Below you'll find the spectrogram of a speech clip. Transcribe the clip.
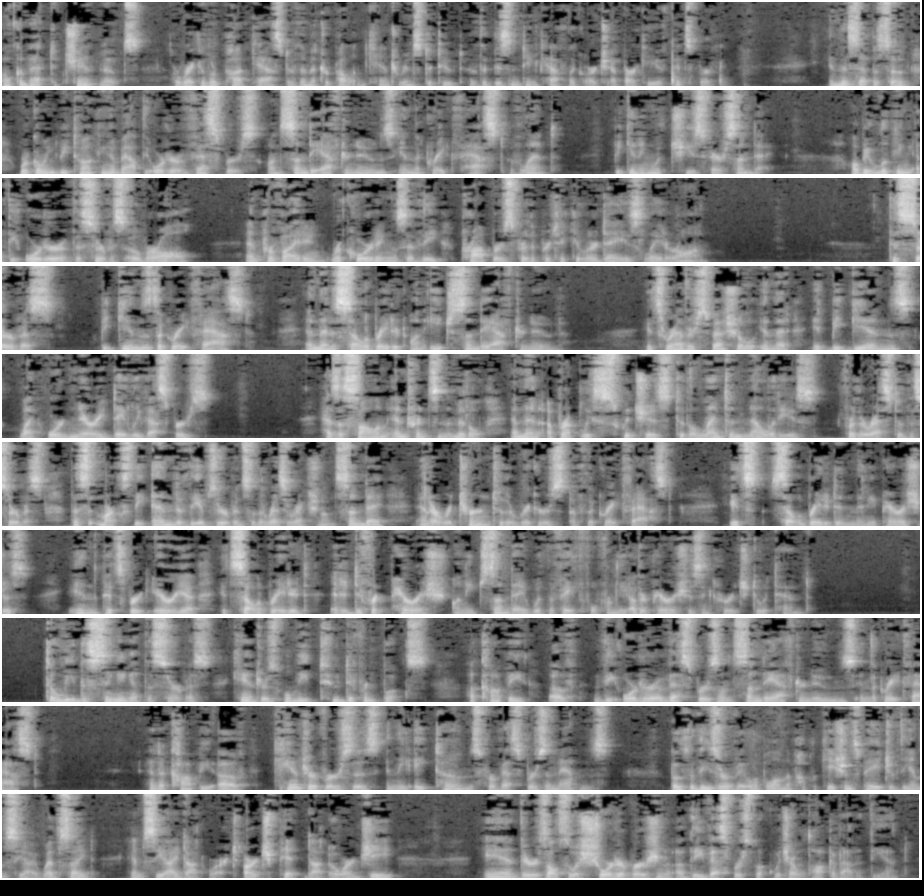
Welcome back to Chant Notes, a regular podcast of the Metropolitan Cantor Institute of the Byzantine Catholic Archeparchy of Pittsburgh. In this episode, we're going to be talking about the order of Vespers on Sunday afternoons in the Great Fast of Lent, beginning with Cheesefare Sunday. I'll be looking at the order of the service overall and providing recordings of the propers for the particular days later on. This service begins the Great Fast, and then is celebrated on each Sunday afternoon. It's rather special in that it begins like ordinary daily Vespers, has a solemn entrance in the middle, and then abruptly switches to the Lenten melodies for the rest of the service. Thus it marks the end of the observance of the resurrection on Sunday and our return to the rigors of the Great Fast. It's celebrated in many parishes, in the Pittsburgh area, it's celebrated at a different parish on each Sunday with the faithful from the other parishes encouraged to attend. To lead the singing at the service, cantors will need two different books, a copy of The Order of Vespers on Sunday Afternoons in the Great Fast, and a copy of Cantor Verses in the Eight Tones for Vespers and Matins. Both of these are available on the publications page of the MCI website, mci.archpit.org. And there is also a shorter version of the Vespers book, which I will talk about at the end.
